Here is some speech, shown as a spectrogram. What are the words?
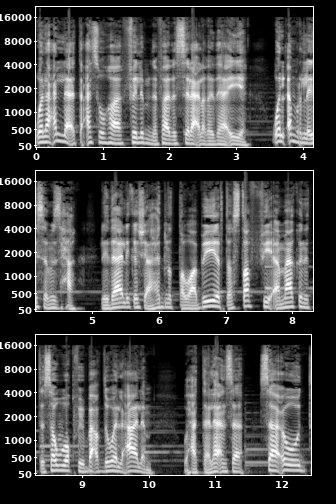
ولعل أتعسها فيلم نفاذ السلع الغذائية والأمر ليس مزحة. لذلك شاهدنا الطوابير تصطف في أماكن التسوق في بعض دول العالم. وحتى لا أنسى سأعود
